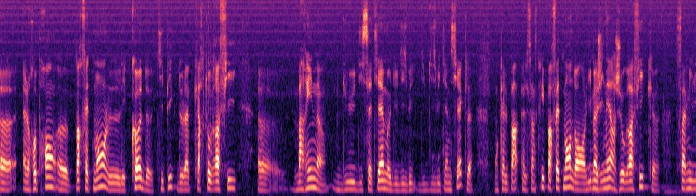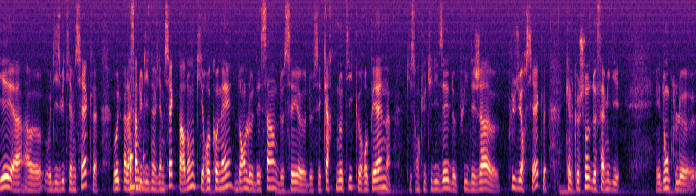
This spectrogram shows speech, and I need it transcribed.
euh, elle reprend euh, parfaitement les codes typiques de la cartographie euh, marine du XVIIe ou du XVIIIe siècle. Donc elle, s'inscrit parfaitement dans l'imaginaire géographique familier à- euh, au XVIIIe siècle à la fin du 19e siècle, pardon, qui reconnaît dans le dessin de ces, euh, de ces cartes nautiques européennes qui sont utilisées depuis déjà euh, plusieurs siècles, quelque chose de familier. Et donc le,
